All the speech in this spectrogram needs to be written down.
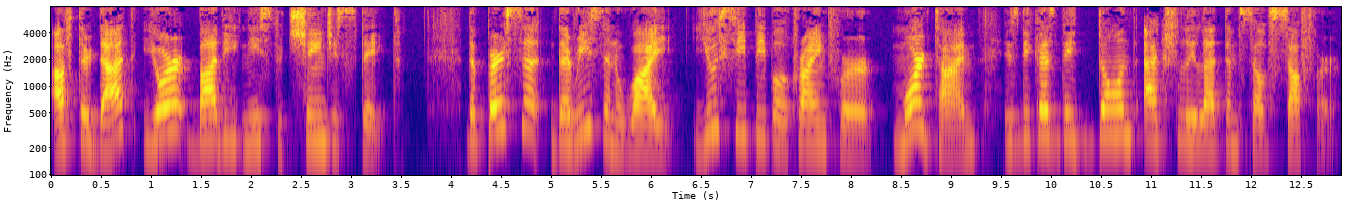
After that, your body needs to change its state. The person, the reason why you see people crying for more time is because they don't actually let themselves suffer.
